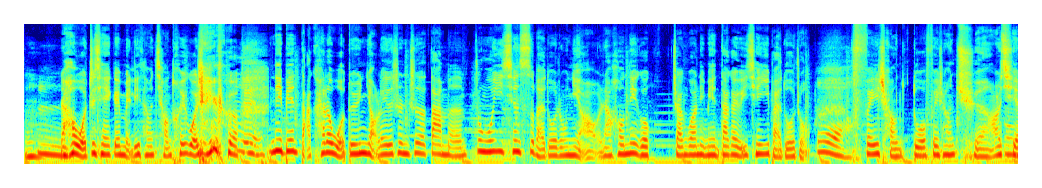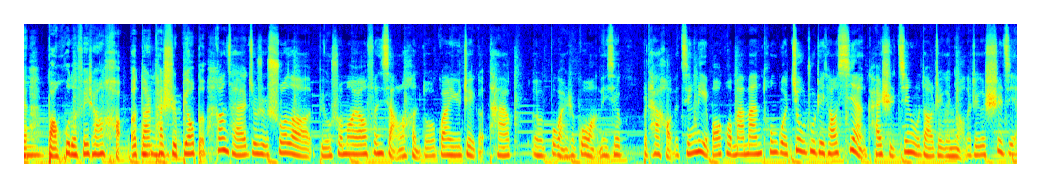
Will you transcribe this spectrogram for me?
嗯。嗯，然后我之前也给美丽他们强推过这个，对，那边打开了我对于鸟类的认知的大门。中国一千四百多种鸟，然后那个展馆里面大概有一千一百多种，哇，非常多，非常全，而且嗯。保护的非常好。呃，当然它是标本，刚才就是说了，比如说猫妖分享了很多关于这个它呃，不管是过往的一些不太好的经历，包括慢慢通过救助这条线开始进入到这个鸟的这个世界，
